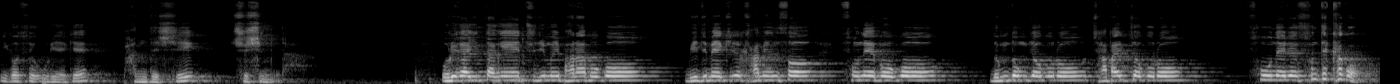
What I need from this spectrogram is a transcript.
이것을 우리에게 반드시 주십니다. 우리가 이 땅에 주님을 바라보고 믿음의 길 가면서 손해보고 능동적으로 자발적으로 손해를 선택하고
